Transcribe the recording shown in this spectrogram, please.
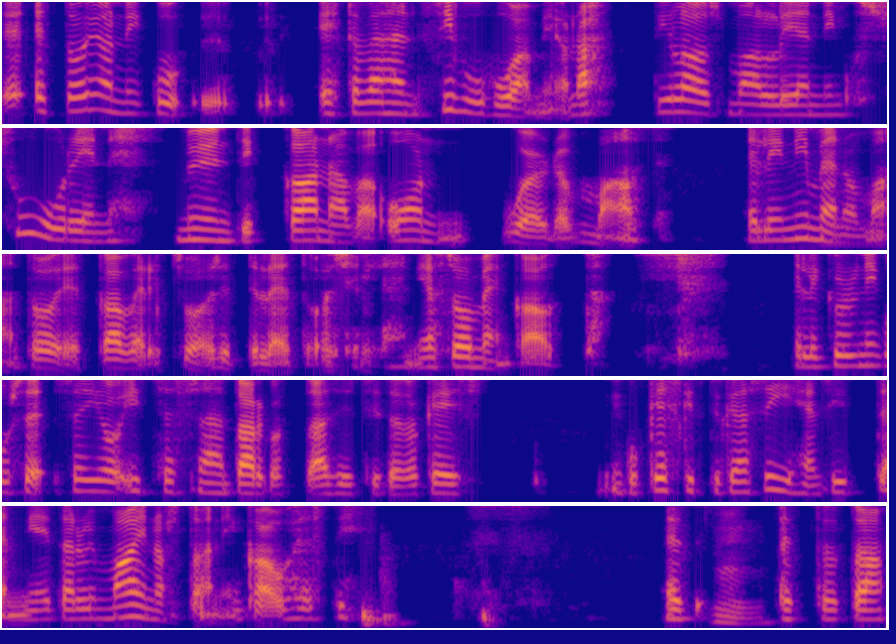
että toi on niinku, ehkä vähän sivuhuomiona. Tilausmallien niinku suurin myyntikanava on word of mouth. Eli nimenomaan toi, että kaverit suosittelee toisilleen ja somen kautta. Eli kyllä niinku se, se jo itsessään tarkoittaa sit sitä, että okei, niinku keskittykää siihen sitten, niin ei tarvitse mainostaa niin kauheasti. Et, hmm. et tota,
